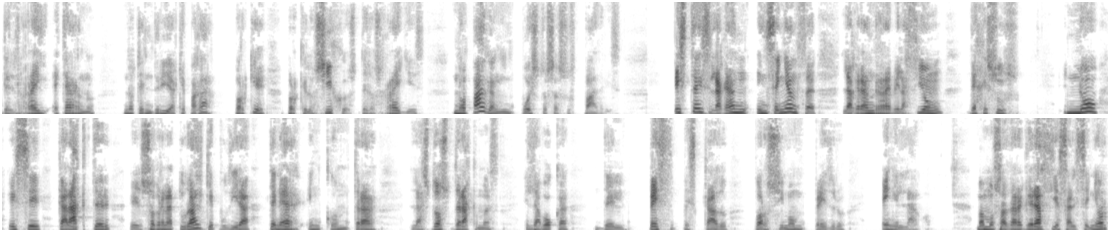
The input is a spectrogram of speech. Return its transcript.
del Rey eterno no tendría que pagar. ¿Por qué? Porque los hijos de los reyes no pagan impuestos a sus padres. Esta es la gran enseñanza, la gran revelación de Jesús, no ese carácter eh, sobrenatural que pudiera tener encontrar las dos dracmas en la boca del pez pescado por Simón Pedro en el lago. Vamos a dar gracias al Señor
